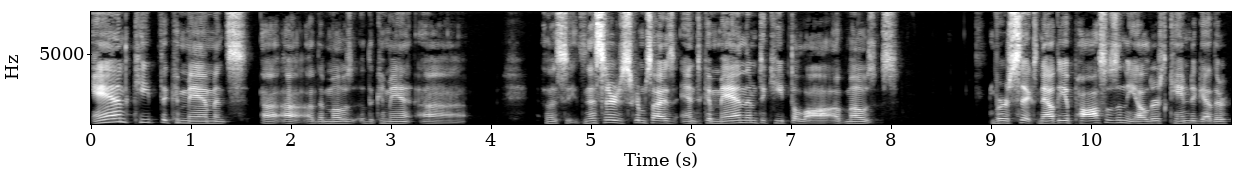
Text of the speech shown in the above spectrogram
and keep the commandments, uh, uh, the Mos- the command, uh, let's see, it's necessary to circumcise and to command them to keep the law of Moses. Verse 6 Now the apostles and the elders came together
